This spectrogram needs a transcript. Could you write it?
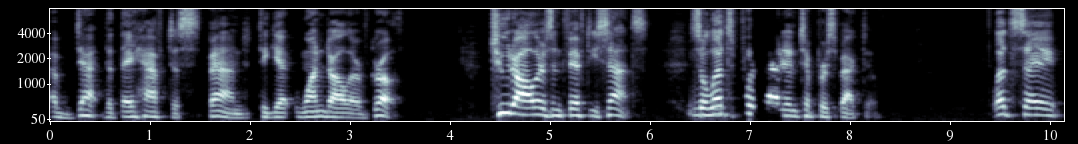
of debt that they have to spend to get $1 of growth? $2.50. Mm-hmm. So let's put that into perspective. Let's say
